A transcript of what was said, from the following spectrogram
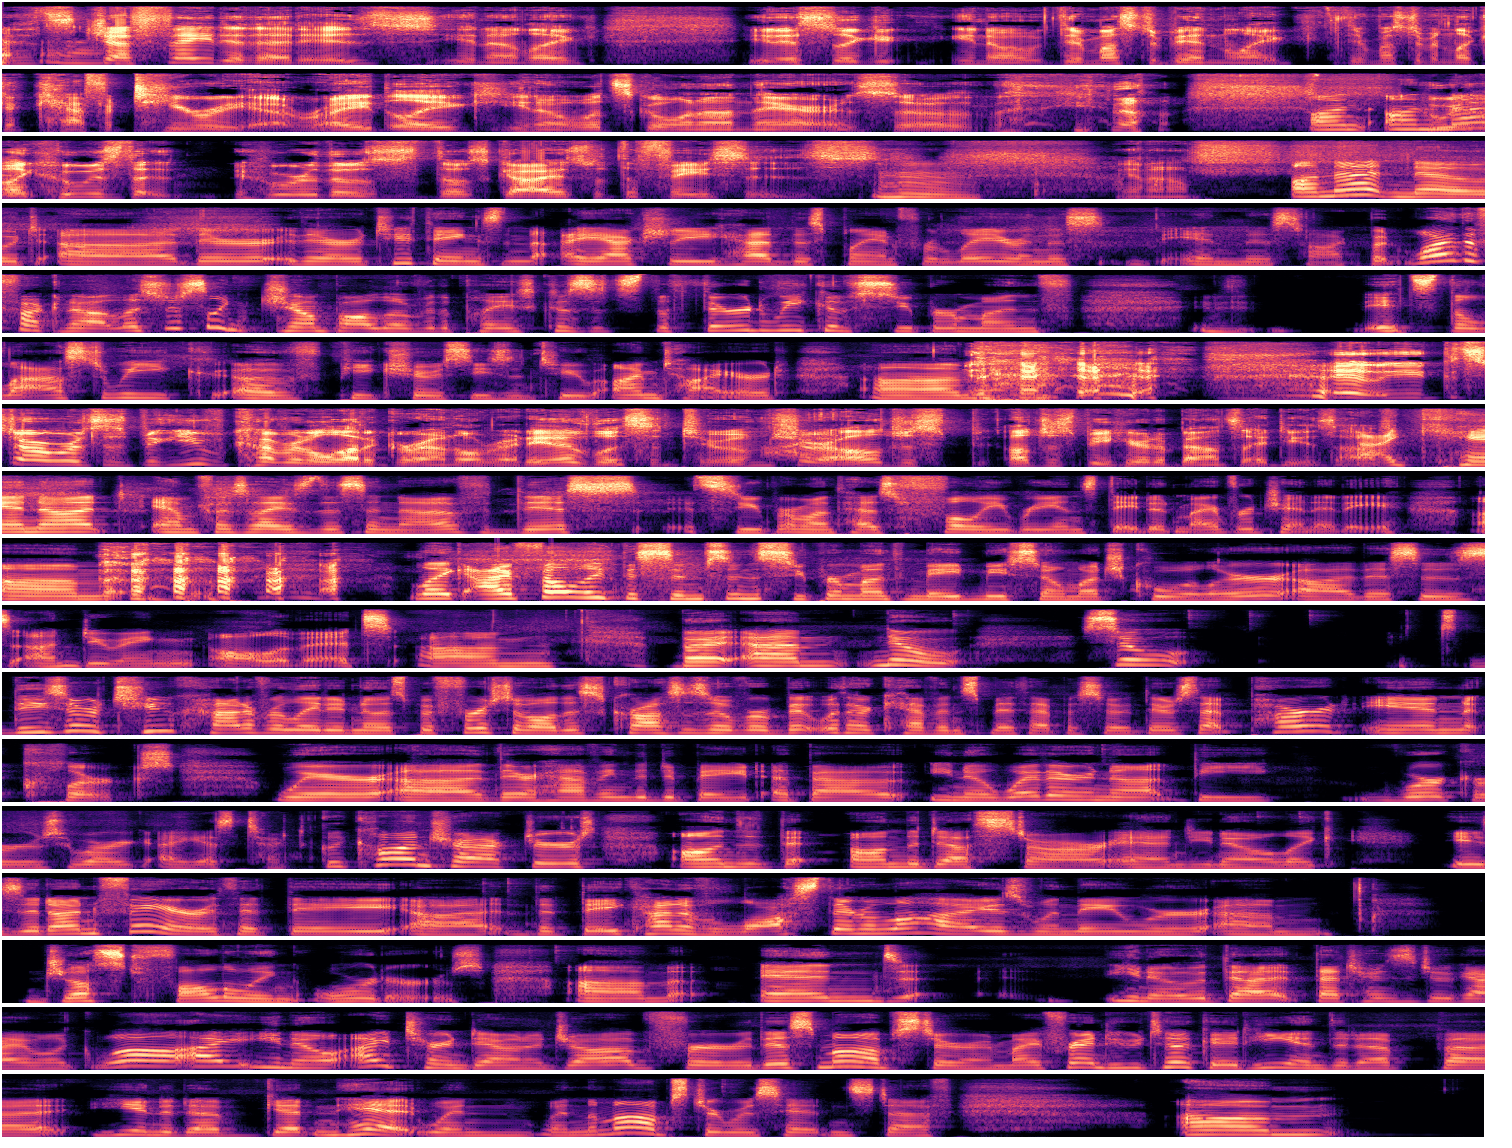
it's Jeff Vader that is. You know, like you know, it's like you know, there must have been like there must have been like a cafeteria, right? Like you know, what's going on there? So you know, on on who, that, like who is the who are those those guys with the faces? Mhm. You know, On that note, uh, there there are two things, and I actually had this planned for later in this in this talk. But why the fuck not? Let's just like jump all over the place because it's the third week of Super Month. It's the last week of Peak Show season two. I'm tired. Um, Hey, Star Wars has been you've covered a lot of ground already. I've listened to them. Sure, I'll just I'll just be here to bounce ideas off. I cannot emphasize this enough. This Super Month has fully reinstated my virginity. Um, like I felt like the Simpsons Super Month made me so much cooler. Uh, this is undoing all of it. Um, but um, no, so these are two kind of related notes. But first of all, this crosses over a bit with our Kevin Smith episode. There's that part in Clerks where uh, they're having the debate about you know whether or not the workers who are i guess technically contractors on the on the death star and you know like is it unfair that they uh that they kind of lost their lives when they were um just following orders um and you know that that turns into a guy like well i you know i turned down a job for this mobster and my friend who took it he ended up uh he ended up getting hit when when the mobster was hit and stuff. Um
